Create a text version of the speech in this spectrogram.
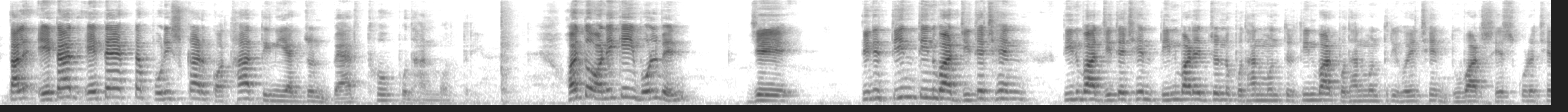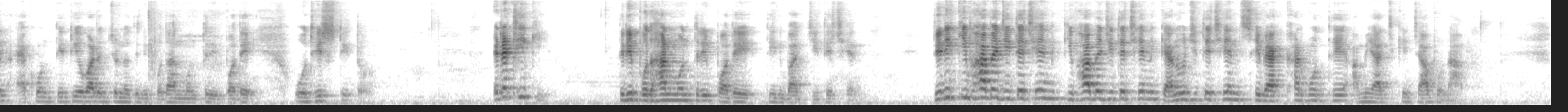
তাহলে এটা এটা একটা পরিষ্কার কথা, তিনি একজন ব্যর্থ প্রধানমন্ত্রী। হয়তো অনেকেই বলবেন যে তিনি তিন, তিনবার জিতেছেন তিনবার জিতেছেন, তিনবারের জন্য প্রধানমন্ত্রী, তিনবার প্রধানমন্ত্রী হয়েছেন, দুবার শেষ করেছেন, এখন তৃতীয়বারের জন্য তিনি প্রধানমন্ত্রীর পদে অধিষ্ঠিত। এটা ঠিকই। তিনি প্রধানমন্ত্রীর পদে তিনবার জিতেছেন। তিনি কীভাবে জিতেছেন কীভাবে জিতেছেন, কেন জিতেছেন সে ব্যাখ্যার মধ্যে আমি আজকে যাব না।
